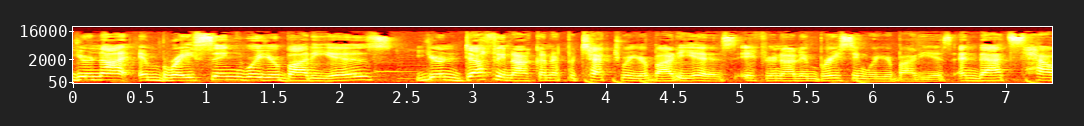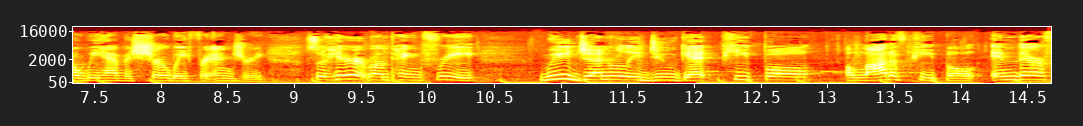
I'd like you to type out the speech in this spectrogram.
you're not embracing where your body is, you're definitely not going to protect where your body is if you're not embracing where your body is. And that's how we have a sure way for injury. So here at Run Pain Free, we generally do get people, a lot of people in their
